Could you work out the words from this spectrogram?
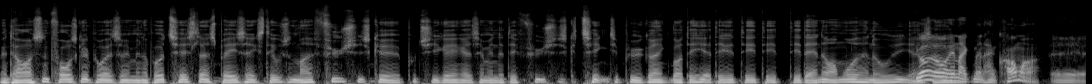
Men der er også en forskel på, altså jeg mener, både Tesla og SpaceX, det er jo sådan meget fysiske butikker, ikke? Altså jeg mener, det er fysiske ting, de bygger, ikke? Hvor det her, det, det, det, det er et andet område, han er ude i. Altså. Jo, jo, Henrik, men han kommer, øh,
